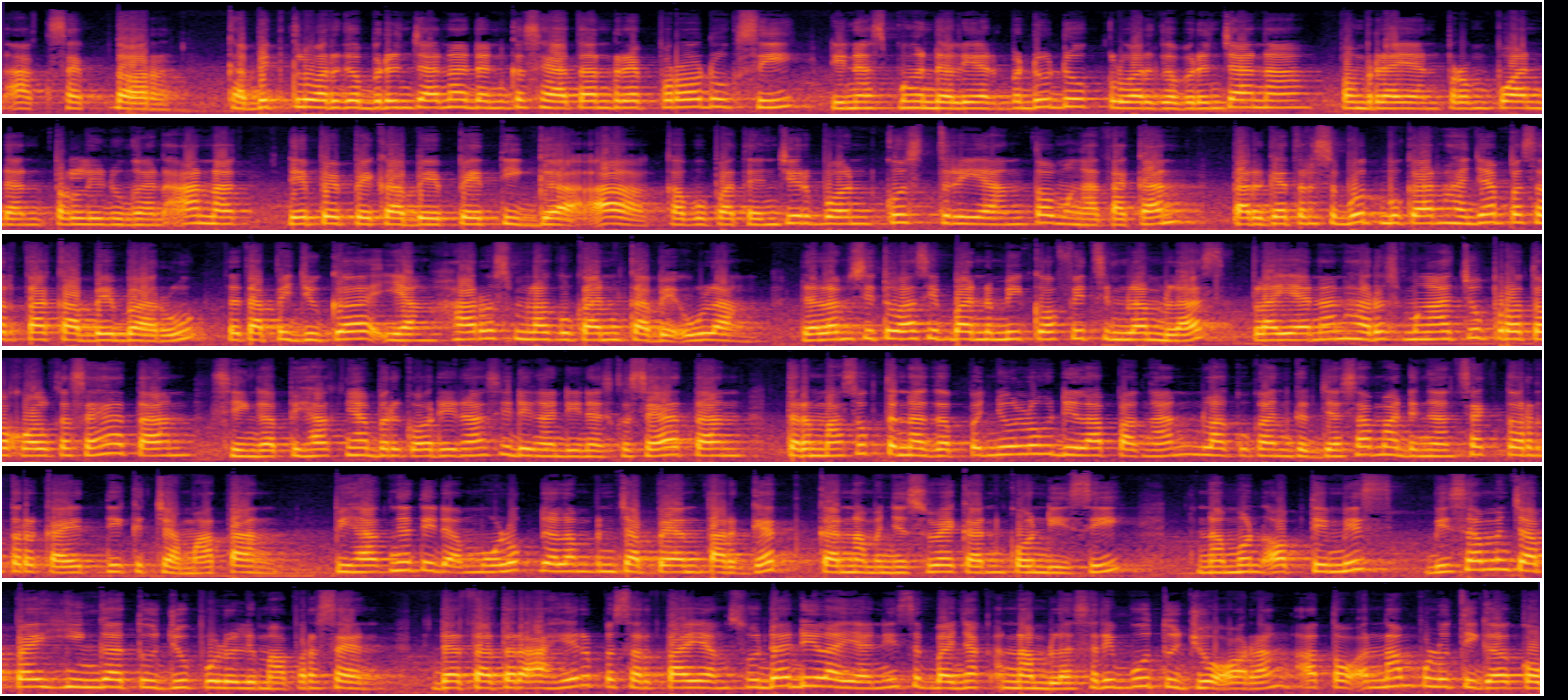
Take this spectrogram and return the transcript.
akseptor. Kabit Keluarga Berencana dan Kesehatan Reproduksi, Dinas Pengendalian Penduduk, Keluarga Berencana, Pemberdayaan Perempuan dan Perlindungan Anak, DPPKB P3A Kabupaten Cirebon, Kustrianto mengatakan, target tersebut bukan hanya peserta KB baru, tetapi juga yang harus melakukan KB ulang. Dalam situasi pandemi COVID-19, pelayanan harus mengacu protokol kesehatan, sehingga pihaknya berkoordinasi dengan Dinas Kesehatan, termasuk tenaga penyuluh di lapangan melakukan kerjasama dengan sektor terkait terkait di kecamatan. Pihaknya tidak muluk dalam pencapaian target karena menyesuaikan kondisi, namun optimis bisa mencapai hingga 75 persen. Data terakhir peserta yang sudah dilayani sebanyak 16.007 orang atau 63,12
